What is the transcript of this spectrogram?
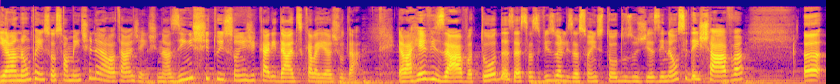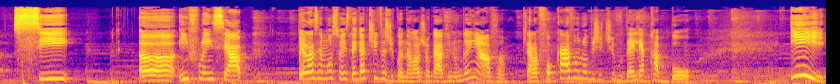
E ela não pensou somente nela, tá, gente? Nas instituições de caridades que ela ia ajudar. Ela revisava todas essas visualizações todos os dias e não se deixava uh, se uh, influenciar pelas emoções negativas de quando ela jogava e não ganhava. Ela focava no objetivo dela e acabou. E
